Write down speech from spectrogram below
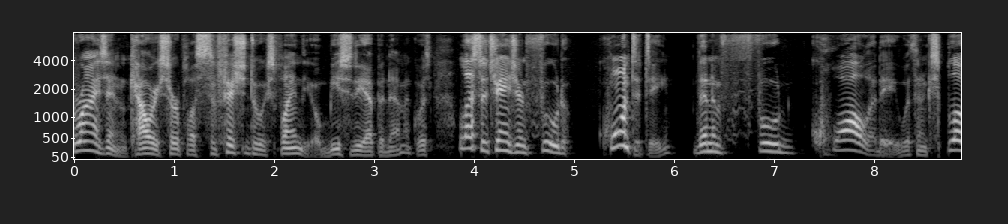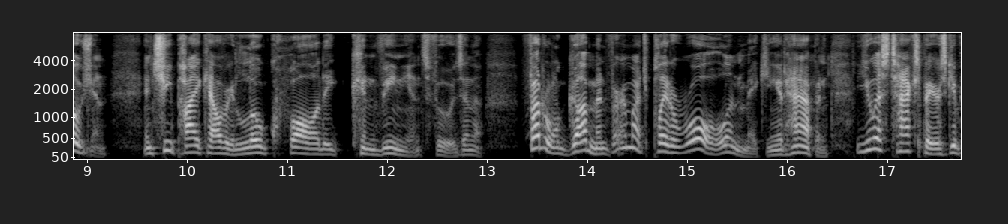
rise in calorie surplus sufficient to explain the obesity epidemic was less a change in food quantity than in food quality, with an explosion in cheap, high-calorie, low-quality convenience foods, and the federal government very much played a role in making it happen. U.S. taxpayers give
